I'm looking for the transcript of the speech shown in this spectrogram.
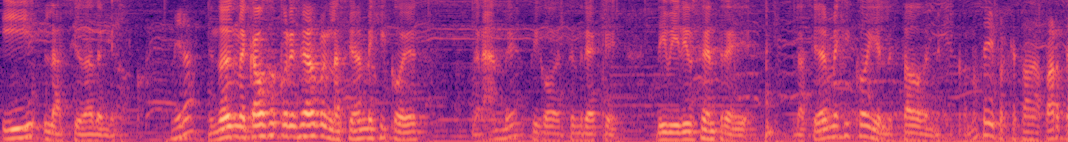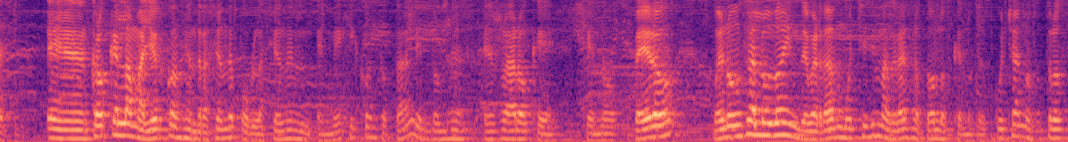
y la Ciudad de México. Mira. Entonces me causa curiosidad porque la Ciudad de México es grande, digo, tendría que dividirse entre la Ciudad de México y el Estado de México, ¿no? Sí, porque son aparte. Eh, creo que es la mayor concentración de población en, en México en total, entonces es raro que, que no. Pero bueno, un saludo y de verdad muchísimas gracias a todos los que nos escuchan. Nosotros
